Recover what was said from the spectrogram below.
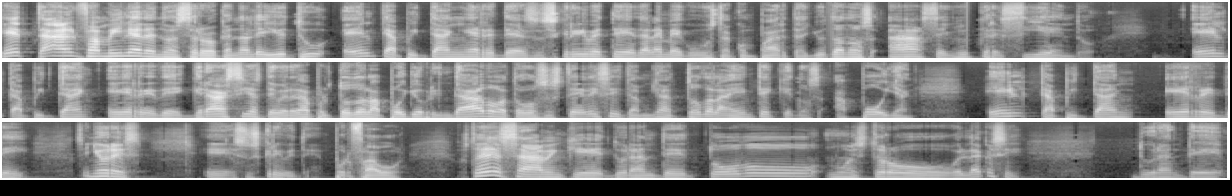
¿Qué tal familia de nuestro canal de YouTube, El Capitán RD? Suscríbete, dale me gusta, comparte, ayúdanos a seguir creciendo. El Capitán RD, gracias de verdad por todo el apoyo brindado a todos ustedes y también a toda la gente que nos apoyan. El Capitán RD. Señores, eh, suscríbete, por favor. Ustedes saben que durante todo nuestro, ¿verdad que sí? Durante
